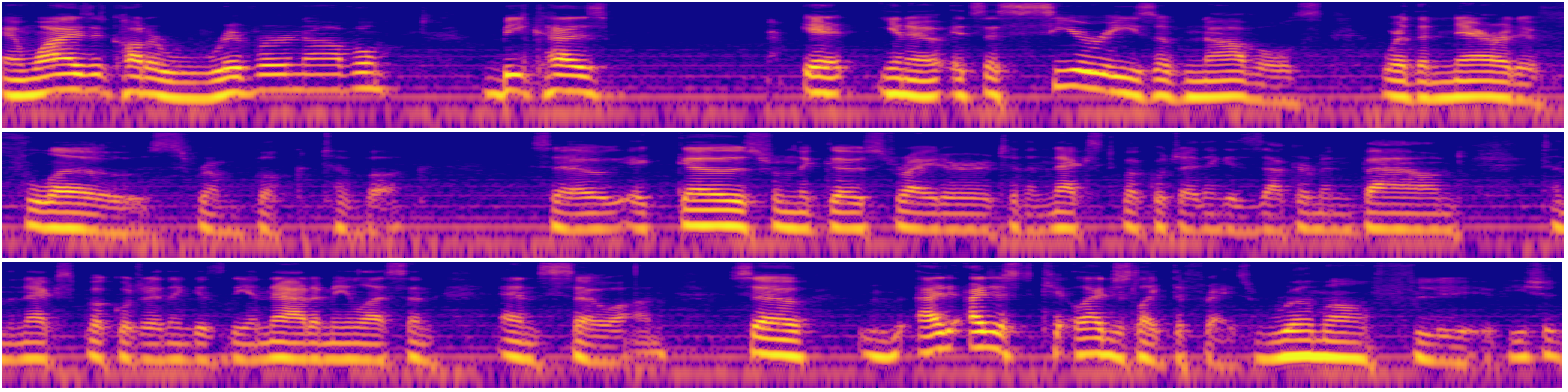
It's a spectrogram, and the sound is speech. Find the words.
And why is it called a river novel? Because it, you know, it's a series of novels where the narrative flows from book to book. So it goes from the ghostwriter to the next book, which I think is Zuckerman Bound, to the next book, which I think is the anatomy lesson, and so on. So I, I just I just like the phrase roman fleuve. You should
